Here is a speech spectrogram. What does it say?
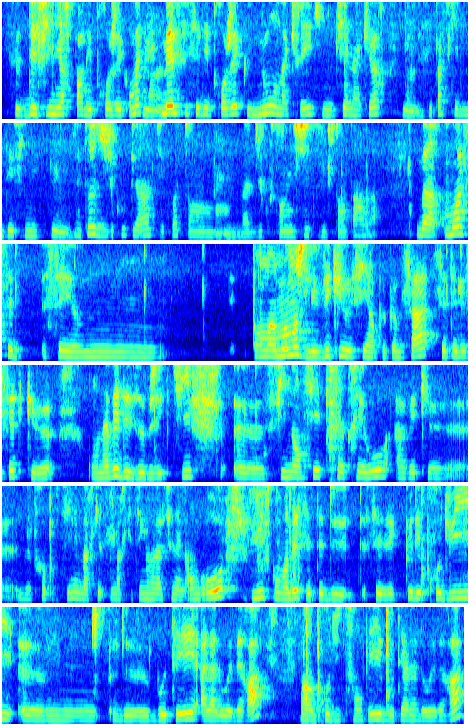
se définir par les projets qu'on met, Ouais. même si c'est des projets que nous, on a créés, qui nous tiennent à cœur, parce Mm. que c'est pas ce qui nous définit. Et toi, du coup, Clara, c'est quoi ton, bah, du coup, ton échec vu que t'en parles là? Ben, moi, c'est. c'est, hum, pendant un moment, je l'ai vécu aussi un peu comme ça. C'était le fait que on avait des objectifs euh, financiers très très hauts avec euh, notre opportunité marketing relationnel. En gros, nous, ce qu'on vendait, c'était que des produits euh, de beauté à l'aloe vera. Enfin, un produit de santé et beauté à l'aloe vera.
